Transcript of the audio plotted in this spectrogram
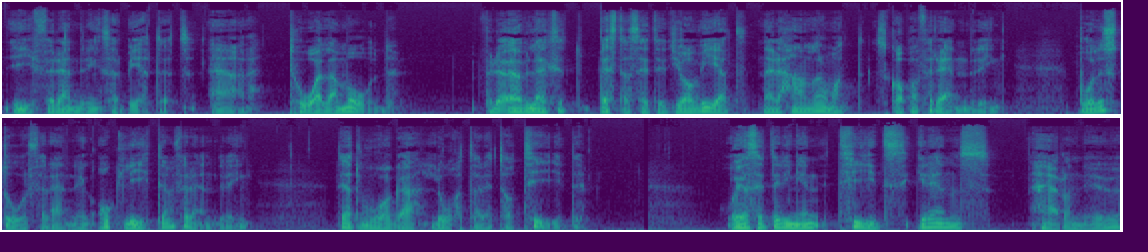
i förändringsarbetet är tålamod. För det överlägset bästa sättet jag vet när det handlar om att skapa förändring, både stor förändring och liten förändring, det är att våga låta det ta tid. Och jag sätter ingen tidsgräns här och nu,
